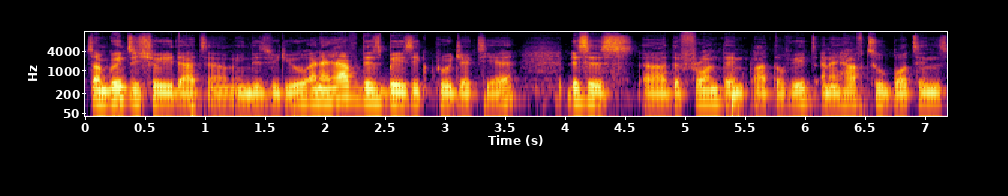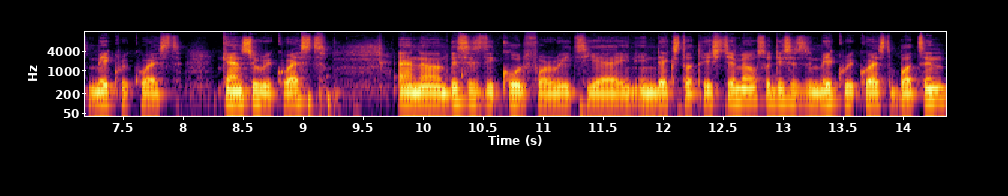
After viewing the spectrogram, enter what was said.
So i'm going to show you that um, in this video and i have this basic project here. This is uh, the front end part of it and i have two buttons make request cancel request and um, this is the code for it here in index.html so this is the make request button.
